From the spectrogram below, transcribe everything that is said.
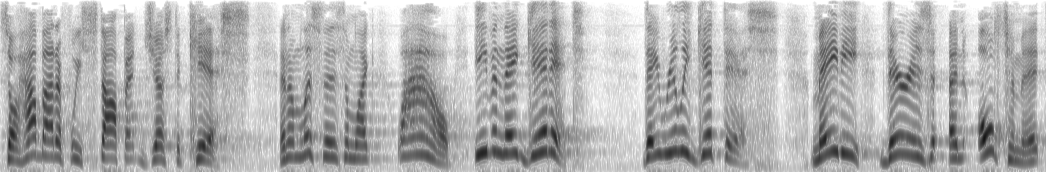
So how about if we stop at just a kiss? And I'm listening to this, I'm like, wow, even they get it. They really get this. Maybe there is an ultimate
